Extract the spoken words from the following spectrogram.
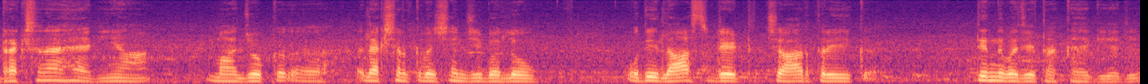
ਡਾਇਰੈਕਸ਼ਨਾਂ ਹੈਗੀਆਂ ਮਾਨਯੋਗ ਅ, ਇਲੈਕਸ਼ਨ ਕਮਿਸ਼ਨ ਜੀ ਵੱਲੋਂ ਉਹਦੀ ਲਾਸਟ ਡੇਟ 4 ਤਰੀਕ 3 ਵਜੇ ਤੱਕ ਹੈਗੀ ਹੈ ਜੀ।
